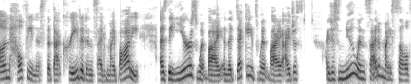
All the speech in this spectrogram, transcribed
unhealthiness that that created inside of my body as the years went by and the decades went by i just i just knew inside of myself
